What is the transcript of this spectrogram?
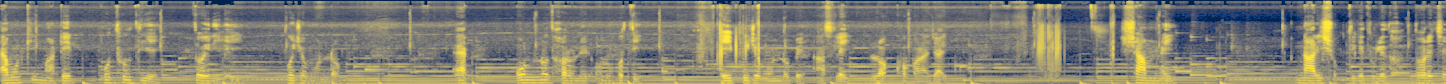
এমনকি মাটির পুতুল দিয়ে তৈরি এই পুজো মণ্ডপ। এক অন্য ধরনের অনুভূতি এই পুজো মণ্ডপে আসলেই লক্ষ্য করা যায়। সামনেই নারী শক্তিকে তুলে ধরেছে।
